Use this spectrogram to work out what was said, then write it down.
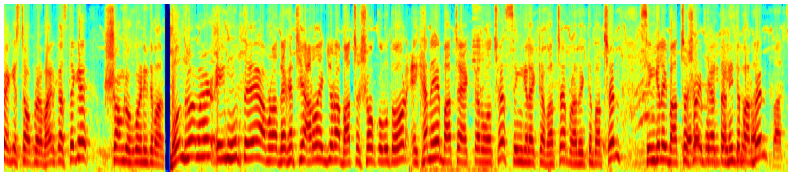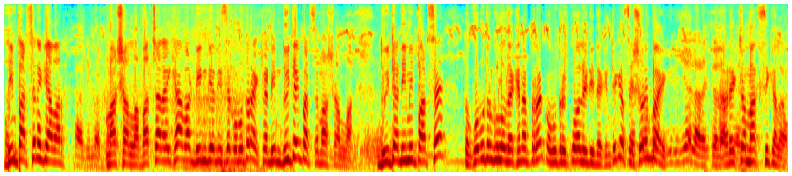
প্যাকেজটা আপনার ভাইয়ের কাছ থেকে সংগ্রহ করে নিতে পারবেন। বন্ধু আমার এই মুহূর্তে আমরা দেখাচ্ছি আরও একজোড়া বাচ্চা সহ কবুতর। এখানে বাচ্চা একটা রয়েছে সিঙ্গেল একটা বাচ্চা আপনারা দেখতে পাচ্ছেন। সিঙ্গেল এই বাচ্চা সহ এই পেয়ারটা নিতে পারবেন। ডিম পারছে নাকি আবার? হ্যাঁ, আল্লাহ মাশাল্লাহ বাচ্চা রেখে আবার ডিম দিয়ে দিছে কবুতর। একটা ডিম দুইটাই পারছে মাশাল্লাহ দুইটা ডিমই পারছে। তো কবুতরগুলো দেখেন আপনারা কবুতরের কোয়ালিটি দেখেন ঠিক আছে? শরীফ ভাই আর একটা মাক্সি কালার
